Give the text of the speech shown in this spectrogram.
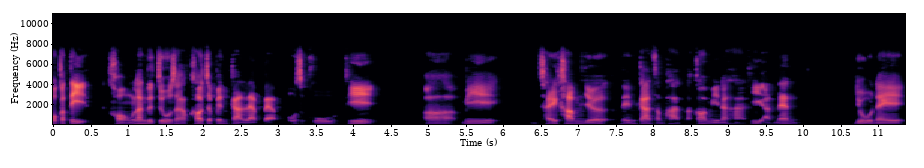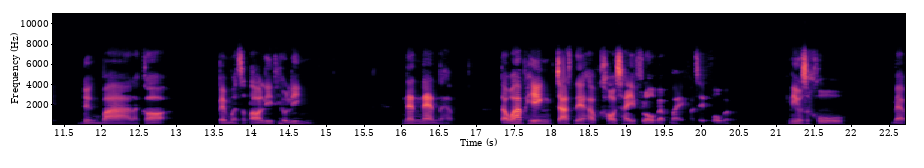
ปกติของ Run the Jewels ครับเขาจะเป็นการแรปแบบโอ h คูลที่มีใช้คำเยอะเน้นการสัมผัส แล้วก็มีเนื้อหาที่อัดแน่นอยู่ในหนึ่งบาร์แล้วก็เป็นเหมือน storytelling แน่นๆนะครับ แต่ว่าเพลง Just เนี่ยครับเขาใช้ flow แบบใหม่เขาใช้ flow แบบ New School แบบ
